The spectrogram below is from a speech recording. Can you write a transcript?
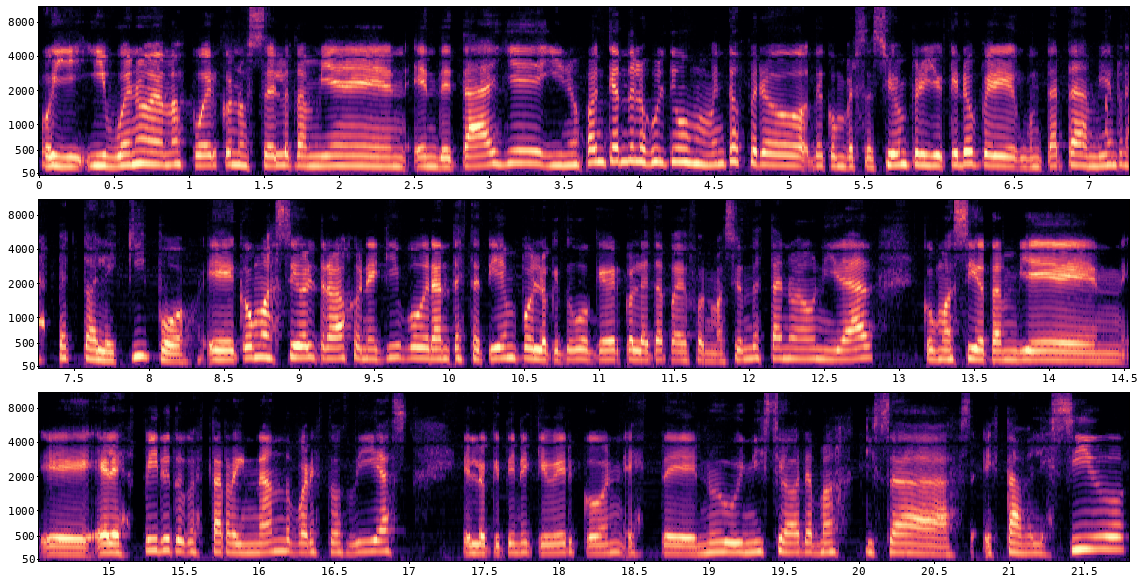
Oye, y bueno, además poder conocerlo también en detalle y nos van quedando los últimos momentos pero de conversación, pero yo quiero preguntarte también respecto al equipo, eh, cómo ha sido el trabajo en equipo durante este tiempo, lo que tuvo que ver con la etapa de formación de esta nueva unidad, cómo ha sido también eh, el espíritu que está reinando por estos días en lo que tiene que ver con este nuevo inicio ahora más quizás establecido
